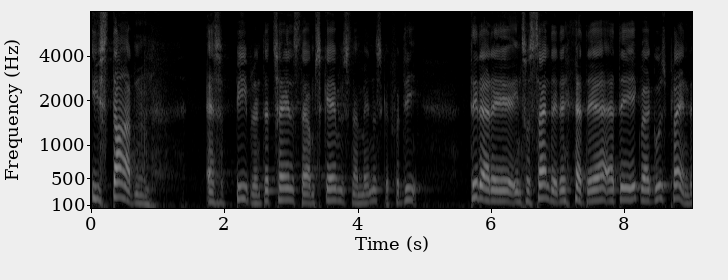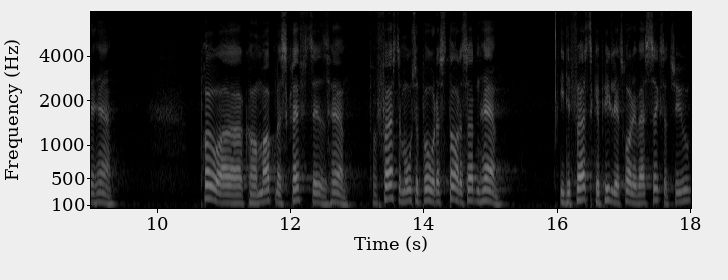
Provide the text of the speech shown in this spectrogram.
I starten af Bibelen, der tales der om skabelsen af mennesket, fordi det, der er det interessante i det her, det er, at det ikke var Guds plan, det her. Prøv at komme op med skriftstedet her. For første Mosebog, der står der sådan her, i det første kapitel, jeg tror det er vers 26.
